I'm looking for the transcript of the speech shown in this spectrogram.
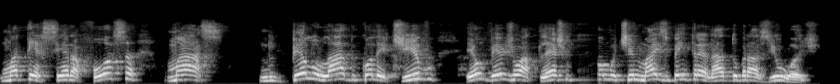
uma terceira força, mas pelo lado coletivo, eu vejo o Atlético como o time mais bem treinado do Brasil hoje.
